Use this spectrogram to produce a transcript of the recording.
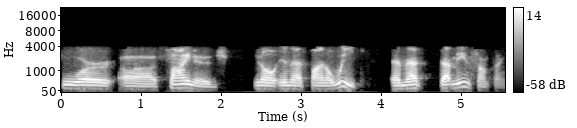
for uh, signage, you know, in that final week, and that that means something.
